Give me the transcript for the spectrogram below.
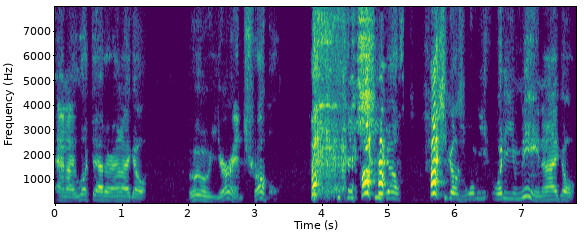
and I looked at her and I go, Ooh, you're in trouble. she goes, she goes, What do you what do you mean? And I go,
